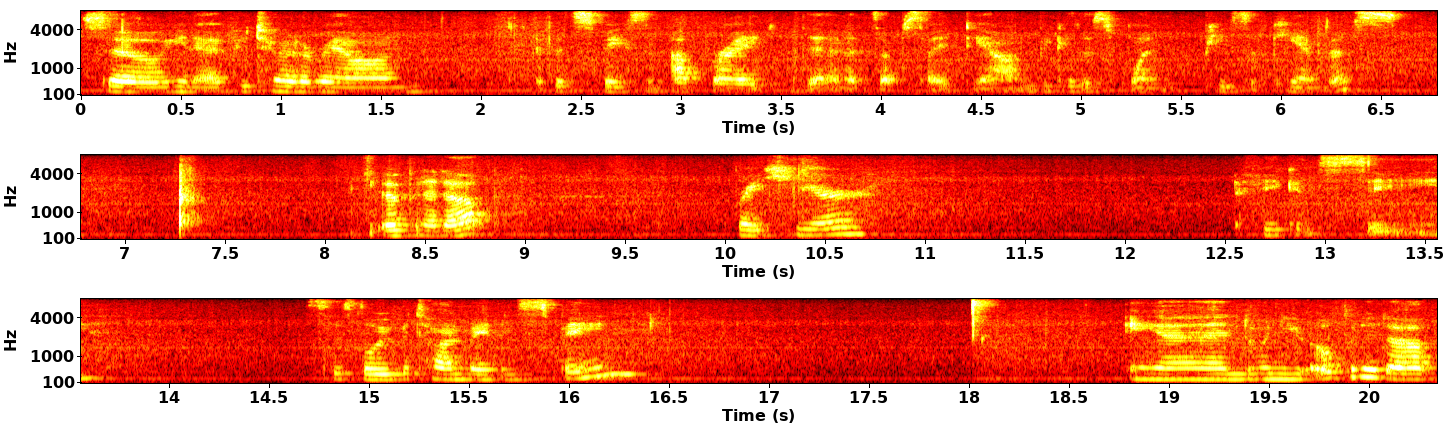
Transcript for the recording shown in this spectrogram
So, you know, if you turn it around, if it's facing upright, then it's upside down because it's one piece of canvas. If you open it up, right here, if you can see, this is Louis Vuitton made in Spain. And when you open it up,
